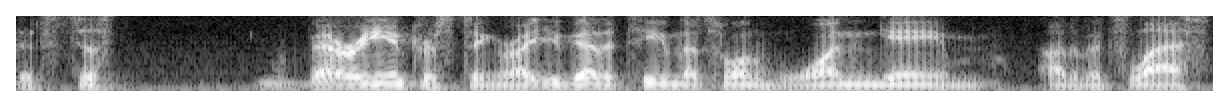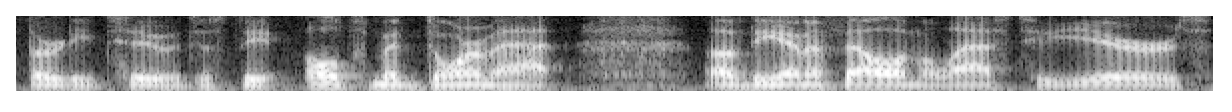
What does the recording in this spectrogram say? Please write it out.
it's just very interesting, right? You've got a team that's won one game out of its last 32. It's just the ultimate doormat of the NFL in the last two years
